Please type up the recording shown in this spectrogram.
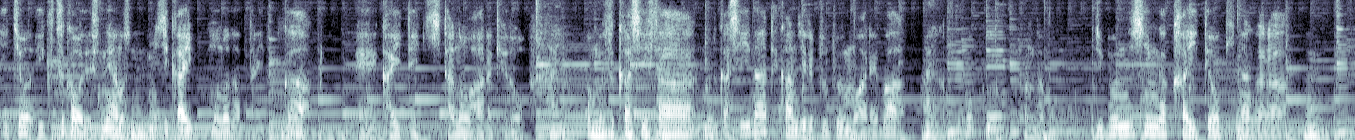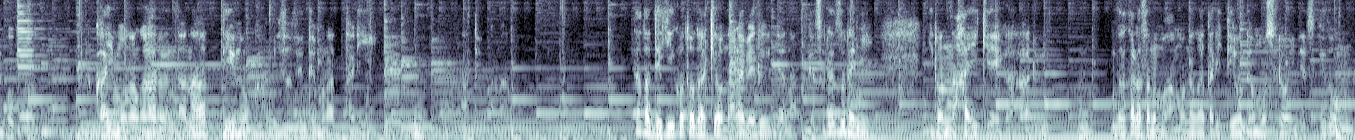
一応いくつかはですねあのん。短いものだったりとか、えー書いてきたのはあるけど、はい。まあ難しさ難しいなって感じる部分もあれば、はい。なんかすごくなんだろう自分自身が書いておきながらうん。すごく深いものがあるんだなっていうのを感じさせてもらったり、うかなただ出来事だけを並べるんじゃなくてそれぞれにいろんな背景がある。だからそのまあ物語って読んで面白いんですけど、うん。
